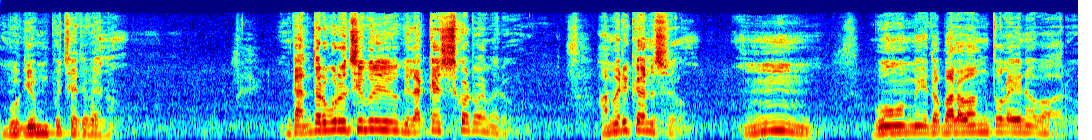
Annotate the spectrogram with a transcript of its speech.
ముగింపు చదివాను. ఇంకా అందరి గురించి మీరు లెక్కేసుకోవటమే మీరు. అమెరికన్స్ భూమి మీద బలవంతులైన వారు.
